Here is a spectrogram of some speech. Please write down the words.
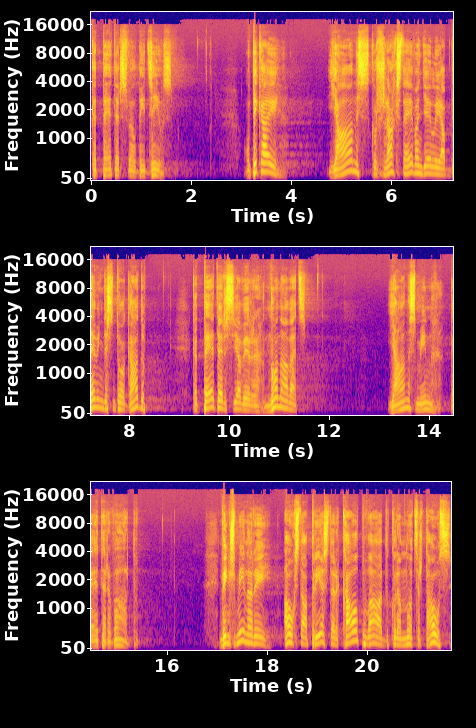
kad Pēters vēl bija dzīvs. Un tikai Jānis, kurš raksta evanģēlijā ap 90. gadu, kad Pēters jau ir nonāvēts, Jānis min Pētera vārdu. Viņš min arī augstā priestera kalpu vārdu, kuram nocert ausi.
